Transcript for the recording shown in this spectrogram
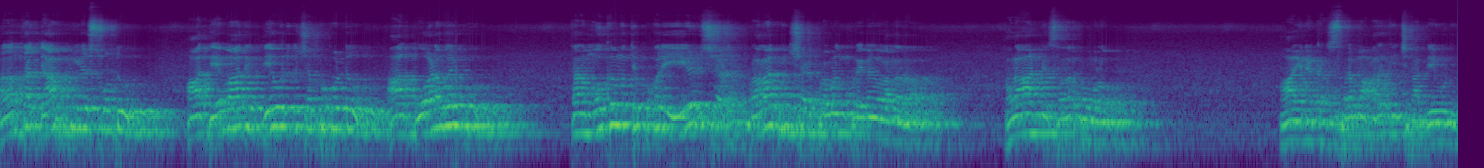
అదంతా జ్ఞాపకం చేసుకుంటూ ఆ దేవాది దేవునికి చెప్పుకుంటూ ఆ గోడ వైపు తన ముఖము తిప్పుకొని ఏడ్చాడు ప్రలాపించాడు ప్రభుత్వం ప్రేమ వాళ్ళరా. అలాంటి సందర్భంలో ఆయన యొక్క శ్రమ ఆలకించిన దేవుడు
